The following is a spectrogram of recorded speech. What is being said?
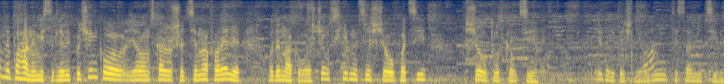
Ну, непогане місце для відпочинку. Я вам скажу, що ціна форелі одинакова, що в східниці, що у паці, що у трускавці. Ідентичні, одні й ті самі ціни.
